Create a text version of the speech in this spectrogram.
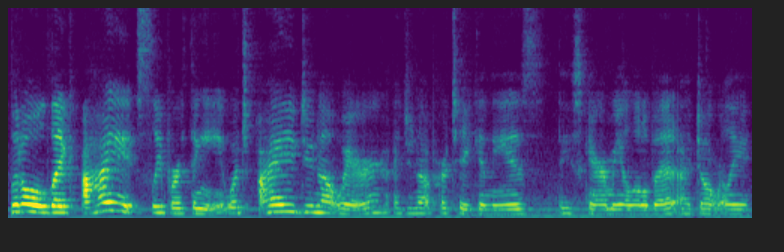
little like eye sleeper thingy, which I do not wear. I do not partake in these. They scare me a little bit. I don't really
